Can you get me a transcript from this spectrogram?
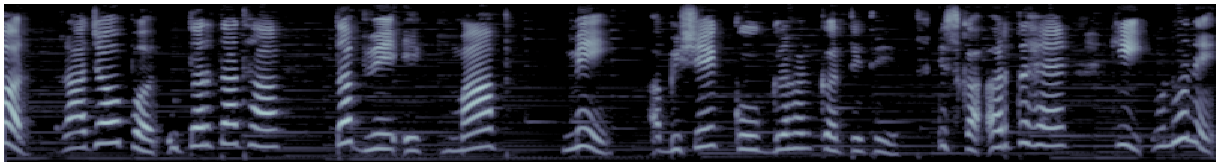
और राजाओं पर उतरता था, तब वे एक माप में अभिषेक को ग्रहण करते थे। इसका अर्थ है कि उन्होंने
